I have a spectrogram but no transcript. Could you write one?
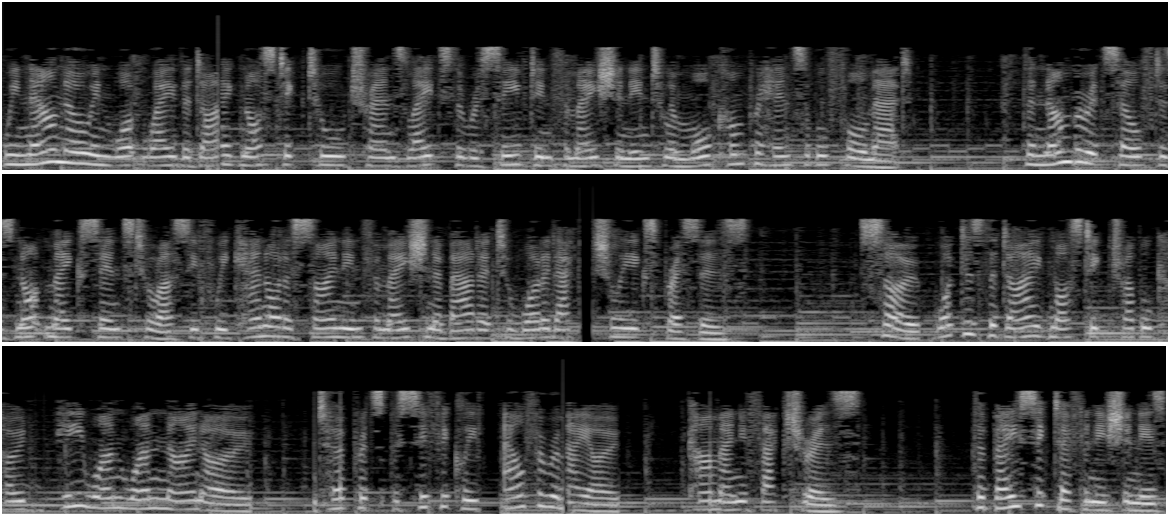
We now know in what way the diagnostic tool translates the received information into a more comprehensible format. The number itself does not make sense to us if we cannot assign information about it to what it actually expresses. So, what does the diagnostic trouble code P1190 interpret specifically, Alfa Romeo car manufacturers? The basic definition is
